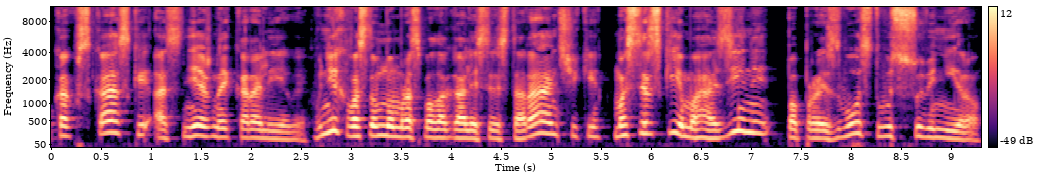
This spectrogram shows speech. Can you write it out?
как в сказке о снежной королеве. В них в основном располагались ресторанчики, мастерские магазины по производству сувениров.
